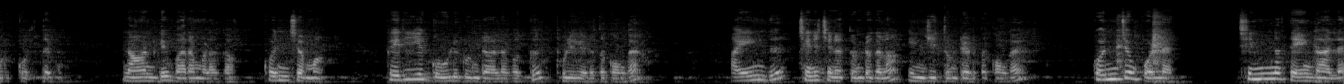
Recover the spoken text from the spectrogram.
ஒரு கொத்து நான்கு வரமிளகாய். கொஞ்சமாக பெரிய கோலி குண்டு அளவுக்கு புளி எடுத்துக்கோங்க. ஐந்து சின்ன சின்ன துண்டுகளாக இஞ்சி துண்டு எடுத்துக்கோங்க. கொஞ்சம் போல் சின்ன தேங்காயில்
